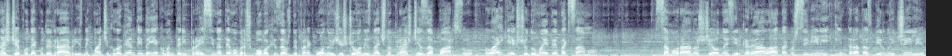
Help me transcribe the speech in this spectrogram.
А ще подекуди грає в різних матчах легенд і дає коментарі пресі на тему вершкових, завжди переконуючи, що вони значно краще за Барсу. Лайк, якщо думаєте так само. Саморано ще одна зірка Реала, а також Севілії, Інтера та збірної Чилі.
